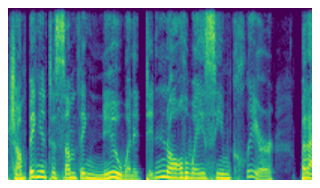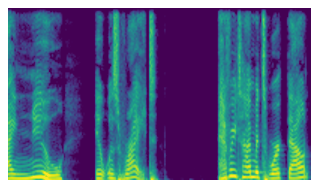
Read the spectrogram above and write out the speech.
jumping into something new when it didn't all the way seem clear, but I knew it was right. Every time it's worked out,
